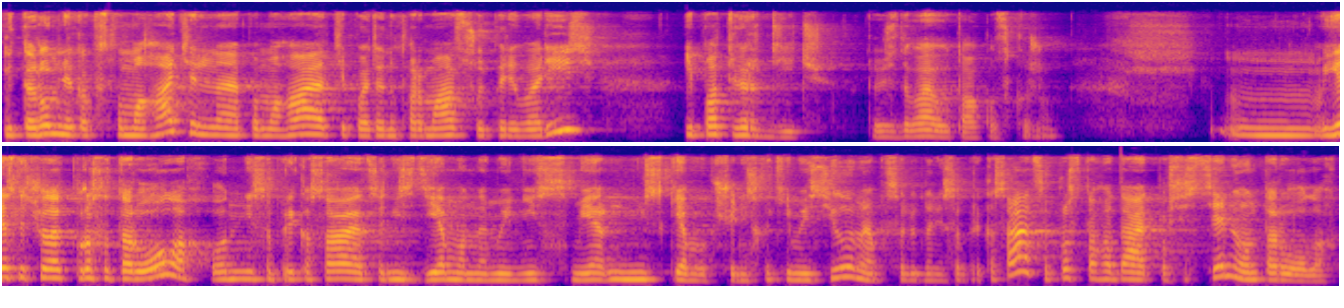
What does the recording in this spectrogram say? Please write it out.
и Таро мне как вспомогательное помогает, типа, эту информацию переварить и подтвердить. То есть, давай вот так вот скажу. Если человек просто таролог, он не соприкасается ни с демонами, ни с, смер... ни с кем вообще, ни с какими силами абсолютно не соприкасается, просто гадает по системе, он таролог.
